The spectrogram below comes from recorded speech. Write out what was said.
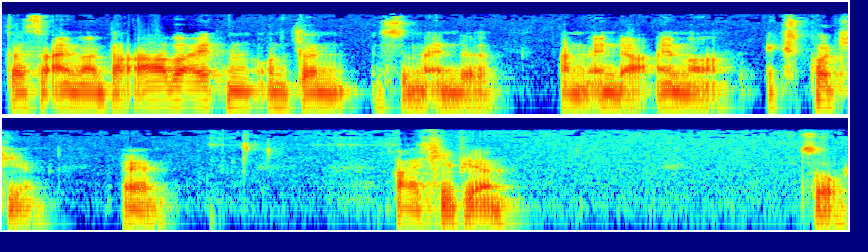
Das einmal bearbeiten und dann ist am Ende, am Ende einmal exportieren, äh, archivieren. So.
